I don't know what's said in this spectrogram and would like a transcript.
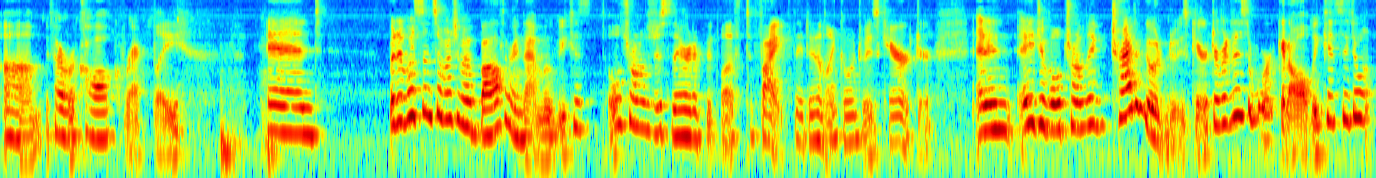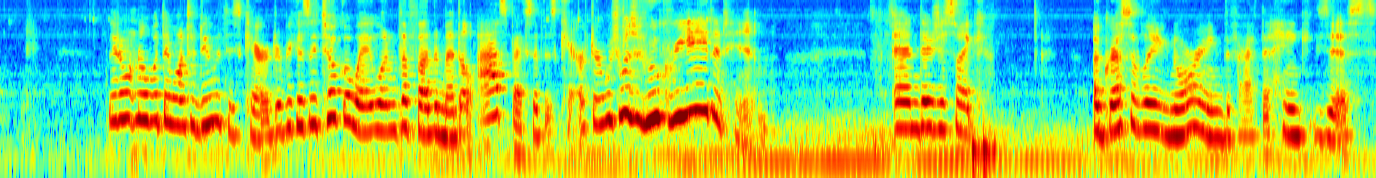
um, if I recall correctly. And but it wasn't so much of a bother in that movie because Ultron was just there to left to fight. They didn't like go into his character. And in Age of Ultron, they try to go into his character, but it doesn't work at all because they don't they don't know what they want to do with his character because they took away one of the fundamental aspects of his character, which was who created him. and they're just like aggressively ignoring the fact that Hank exists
